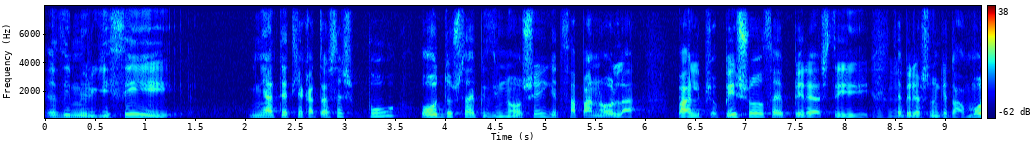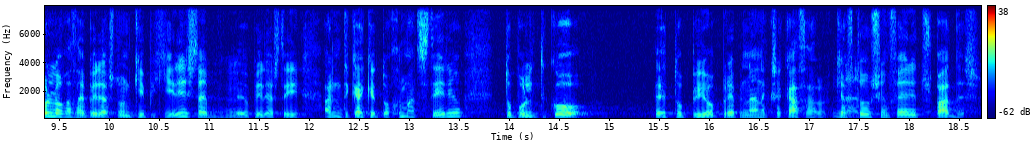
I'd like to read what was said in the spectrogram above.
δημιουργηθεί μια τέτοια κατάσταση που όντως θα επιδεινώσει, γιατί θα πάνε όλα πάλι πιο πίσω, θα, επηρεαστεί, θα επηρεαστούν και τα ομόλογα, θα επηρεαστούν και οι επιχειρήσεις, θα επηρεαστεί αρνητικά και το χρηματιστήριο. Το πολιτικό ε, τοπίο πρέπει να είναι ξεκάθαρο. Και ναι. αυτό συμφέρει τους παντες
